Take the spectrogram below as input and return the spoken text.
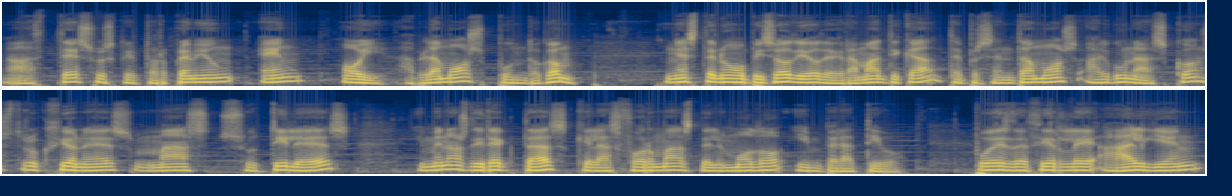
Hazte suscriptor premium en hoyhablamos.com. En este nuevo episodio de gramática te presentamos algunas construcciones más sutiles y menos directas que las formas del modo imperativo. Puedes decirle a alguien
